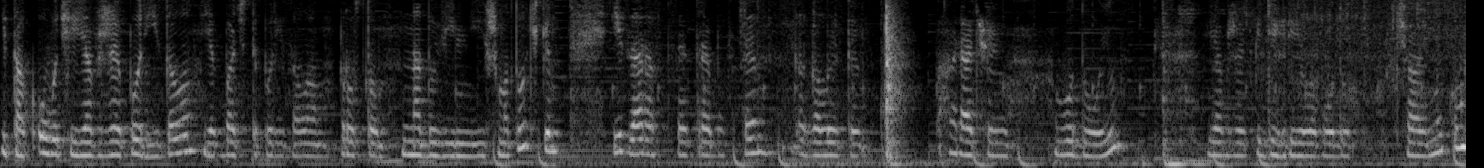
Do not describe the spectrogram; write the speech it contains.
І так, овочі я вже порізала. Як бачите, порізала просто на довільні шматочки. І зараз це треба все залити гарячою водою. Я вже підігріла воду в чайнику.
